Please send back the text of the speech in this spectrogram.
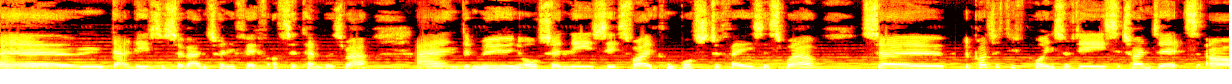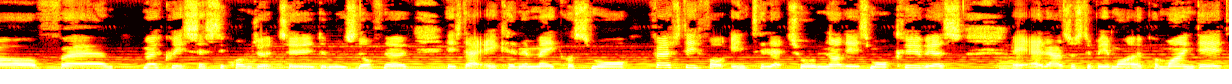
Um, that leaves us around the 25th of September as well. And the moon also leaves its fire combustor phase as well. So the positive points of these transits of um, Mercury's sesquiquadrate to the moon's north node is that it can make us more thirsty for intellectual knowledge, more curious. It allows us to be more open minded.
